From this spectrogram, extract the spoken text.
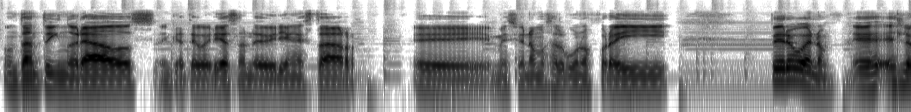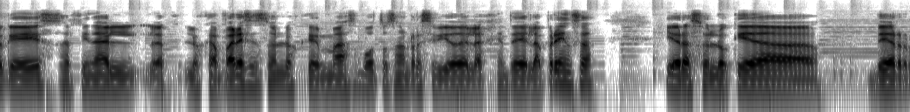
un tanto ignorados en categorías donde deberían estar. Eh, mencionamos algunos por ahí. Pero bueno, es, lo que es. Al final, los que aparecen son los que más votos han recibido de la gente de la prensa. Y ahora solo queda ver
